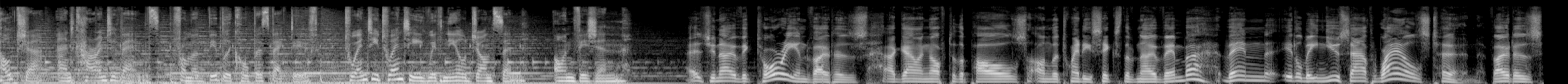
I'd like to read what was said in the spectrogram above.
culture, and current events from a biblical perspective. 2020 with Neil Johnson on Vision. As you know, Victorian voters are going off to the polls on the 26th of November. Then it'll be New South Wales' turn. Voters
